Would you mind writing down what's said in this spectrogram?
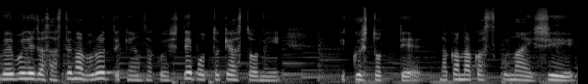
ウェブでじゃあサステナブルって検索してポッドキャストに行く人ってなかなか少ないし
